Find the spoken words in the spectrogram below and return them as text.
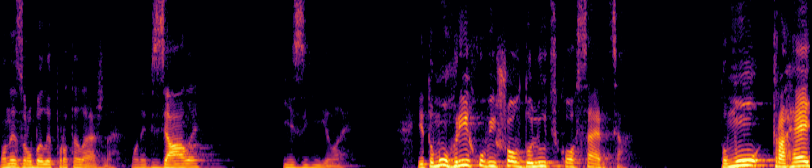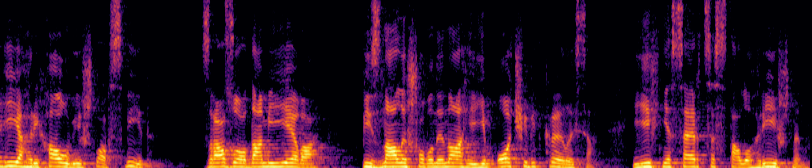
Вони зробили протилежне. Вони взяли і з'їли. І тому гріх увійшов до людського серця. Тому трагедія гріха увійшла в світ. Зразу Адам і Єва пізнали, що вони нагі, їм очі відкрилися, і їхнє серце стало грішним.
